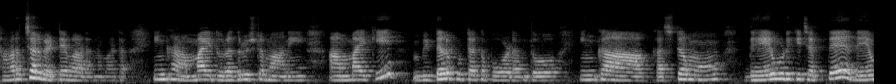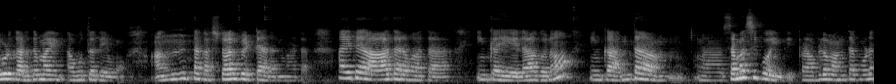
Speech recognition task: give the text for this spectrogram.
టార్చర్ పెట్టేవాడు అనమాట ఇంకా అమ్మాయి దురదృష్టమా అని ఆ అమ్మాయికి బిడ్డలు పుట్టకపోవడంతో ఇంకా కష్టము దేవుడికి చెప్తే దేవుడికి అర్థమై అవుతుందేమో అంత కష్టాలు పెట్టాడనమాట అయితే ఆ తర్వాత ఇంకా ఎలాగనో ఇంకా అంత సమస్య పోయింది. ప్రాబ్లం అంతా కూడా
